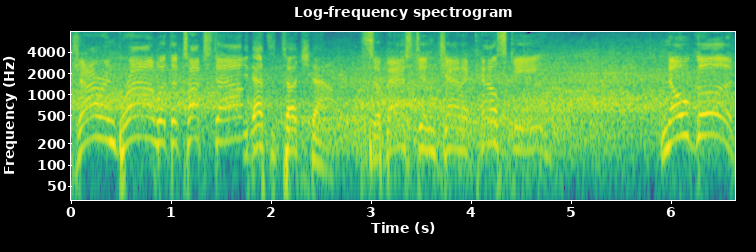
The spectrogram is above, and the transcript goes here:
Jaron Brown with the touchdown. That's a touchdown. Sebastian Janikowski, no good.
